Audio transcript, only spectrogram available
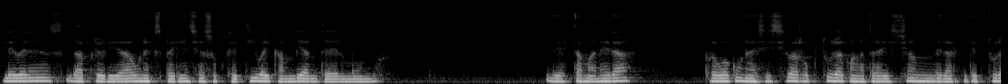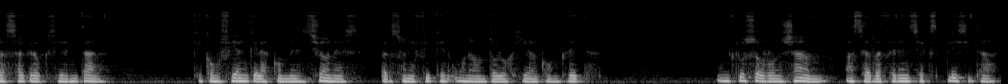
Leverens da prioridad a una experiencia subjetiva y cambiante del mundo. De esta manera, provoca una decisiva ruptura con la tradición de la arquitectura sacra occidental, que confía en que las convenciones personifiquen una ontología concreta. Incluso Roncham hace referencia explícita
